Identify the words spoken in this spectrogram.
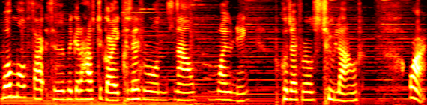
one more fact, and then we're going to have to go because everyone's now moaning because everyone's too loud. Alright,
